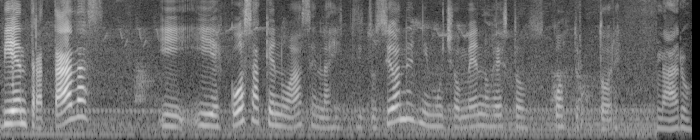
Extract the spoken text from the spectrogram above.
bien tratadas y, es cosa que no hacen las instituciones, ni mucho menos estos constructores. Claro,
